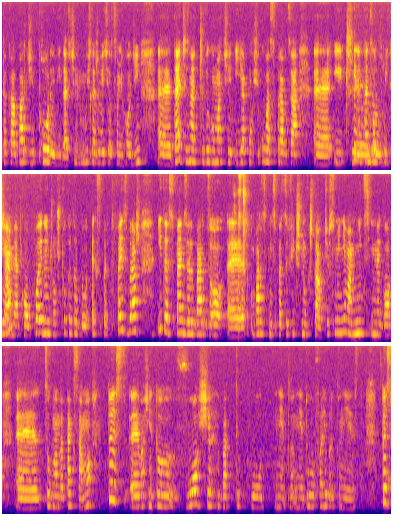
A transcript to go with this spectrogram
taka bardziej pory widać. Myślę, że wiecie o co mi chodzi. E, dajcie znać, czy wy go macie i jak on się u Was sprawdza e, i czy jeden pędzel lubicie. Jako pojedynczą sztukę to był Expert Face Brush i to jest pędzel bardzo, e, bardzo takim specyficznym kształcie. W sumie nie mam nic innego, e, co wygląda tak samo. To jest e, właśnie to włosie chyba typu, nie, to nie dual fiber, to nie jest. To jest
